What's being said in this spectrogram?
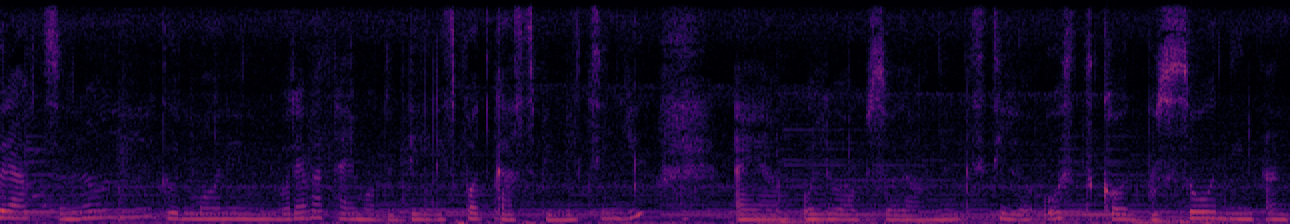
good afternoon, good morning, whatever time of the day this podcast be meeting you. I am Olu Absolamin, still your host called Busonin, and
